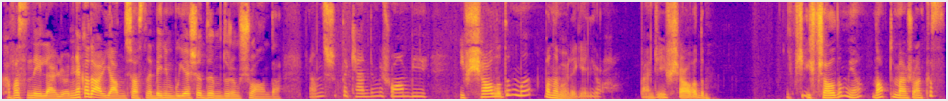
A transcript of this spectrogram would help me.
kafasında ilerliyorum. Ne kadar yanlış aslında benim bu yaşadığım durum şu anda. Yanlışlıkla kendimi şu an bir ifşaladım mı? Bana böyle geliyor. Bence ifşaladım. İf ifşaladım ya. Ne yaptım ben şu an kız?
